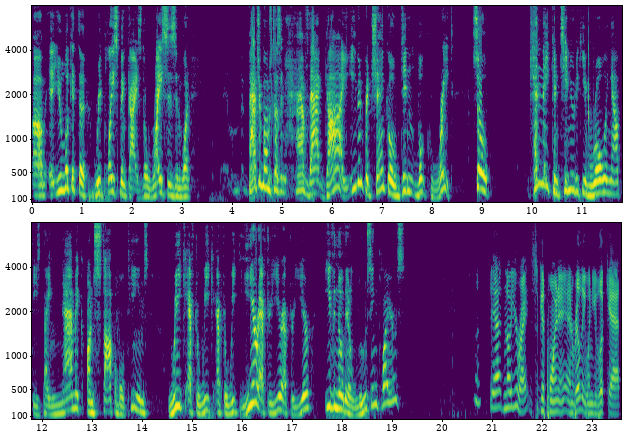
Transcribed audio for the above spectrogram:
Um, you look at the replacement guys, the Rices and what Patrick Mahomes doesn't have that guy. Even Pacheco didn't look great. So can they continue to keep rolling out these dynamic, unstoppable teams week after week after week, year after year after year, even though they're losing players? Yeah, no, you're right. It's a good point. And really, when you look at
